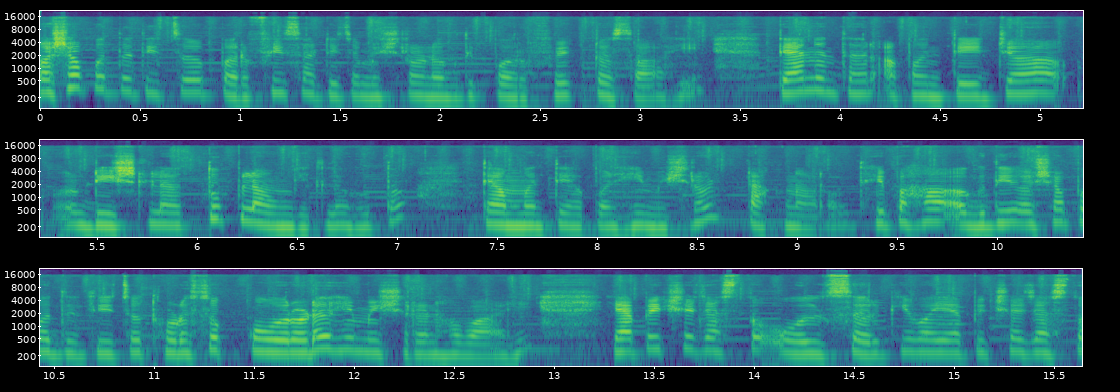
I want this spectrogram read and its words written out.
अशा पद्धतीचं बर्फीसाठीचं मिश्रण अगदी परफेक्ट असं आहे. त्यानंतर आपण ते ज्या डिशला तूप लावून घेतलं होतं त्यामध्ये आपण हे मिश्रण टाकणार आहोत. हे पहा अगदी अशा पद्धतीचं थोडंसं कोरडं हे मिश्रण हवं आहे. यापेक्षा जास्त ओलसर किंवा यापेक्षा जास्त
